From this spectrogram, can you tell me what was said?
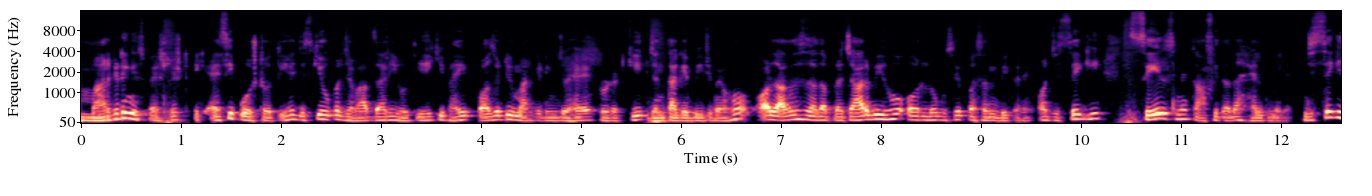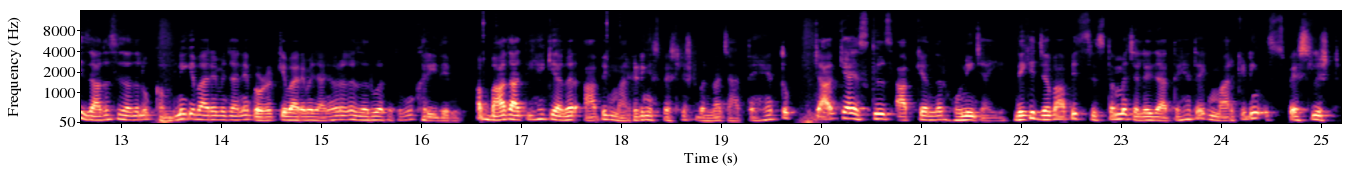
मार्केटिंग स्पेशलिस्ट एक ऐसी पोस्ट होती है जिसके ऊपर जवाबदारी होती है कि भाई पॉजिटिव मार्केटिंग जो है प्रोडक्ट की जनता के बीच में हो और ज़्यादा से ज़्यादा प्रचार भी हो और लोग उसे पसंद भी करें और जिससे कि सेल्स में काफ़ी ज़्यादा हेल्प मिले, जिससे कि ज़्यादा से ज़्यादा लोग कंपनी के बारे में जाने, प्रोडक्ट के बारे में जाने और अगर ज़रूरत है तो वो खरीदे भी। अब बात आती है कि अगर आप एक मार्केटिंग स्पेशलिस्ट बनना चाहते हैं तो क्या क्या स्किल्स आपके अंदर होनी चाहिए? देखिए, जब आप इस सिस्टम में चले जाते हैं तो एक मार्केटिंग स्पेशलिस्ट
